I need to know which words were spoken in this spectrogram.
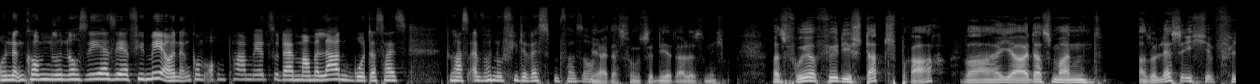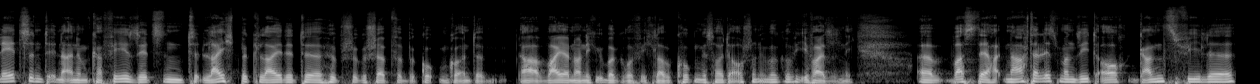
Und dann kommen nur noch sehr, sehr viel mehr. Und dann kommen auch ein paar mehr zu deinem Marmeladenbrot. Das heißt, du hast einfach nur viele Wespen versorgt. Ja, das funktioniert alles nicht. Was früher für die Stadt sprach, war ja, dass man also lässig fläzend in einem Café sitzend leicht bekleidete, hübsche Geschöpfe begucken konnte. Da war ja noch nicht übergriffig. Ich glaube, gucken ist heute auch schon übergriffig. Ich weiß es nicht. Äh, was der Nachteil ist, man sieht auch ganz viele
